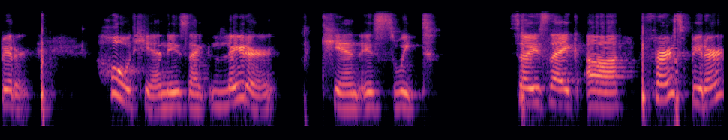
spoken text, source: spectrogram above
bitter. 后甜 is like later, 甜 is sweet. So it's like uh, first bitter,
